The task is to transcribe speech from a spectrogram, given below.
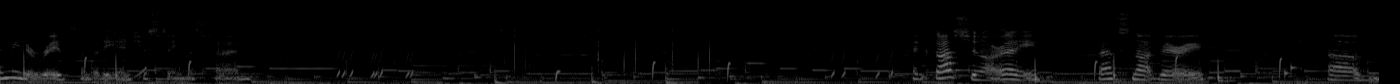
Remind me to raid somebody interesting this time. Exhaustion already. That's not very, um...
